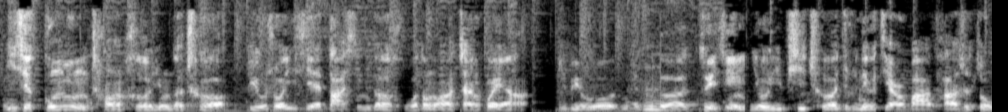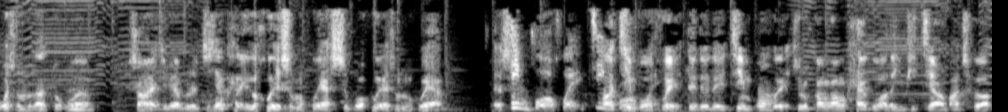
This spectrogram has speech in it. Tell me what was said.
一些公用场合用的车，比如说一些大型的活动啊、展会啊，就比如那个最近有一批车，就是那个 GL 八，它是做过什么呢？做过上海这边不是之前开了一个会，什么会啊？世博会啊？什么会啊？进博会，啊，进博会，对对对，进博会就是刚刚开过的一批 GL 八车。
